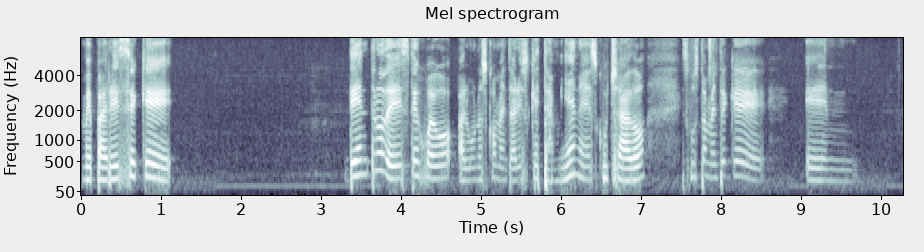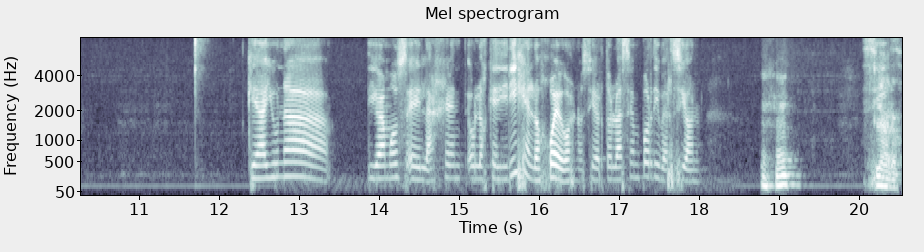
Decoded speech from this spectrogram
me parece que dentro de este juego, algunos comentarios que también he escuchado, es justamente que, que hay una, digamos, eh, la gente, o los que dirigen los juegos, ¿no es cierto? Lo hacen por diversión. Claro.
